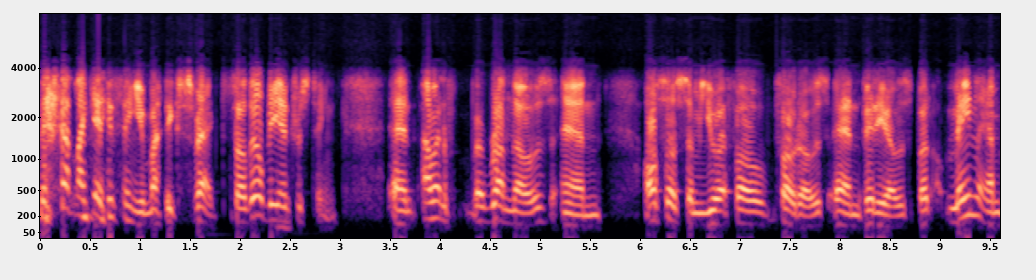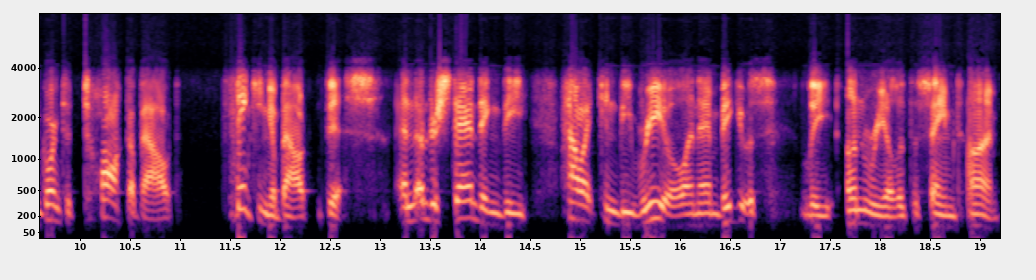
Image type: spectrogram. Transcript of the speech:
they're not like anything you might expect, so they'll be interesting. And I'm going to run those and also some UFO photos and videos, but mainly I'm going to talk about thinking about this and understanding the how it can be real and ambiguously unreal at the same time.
